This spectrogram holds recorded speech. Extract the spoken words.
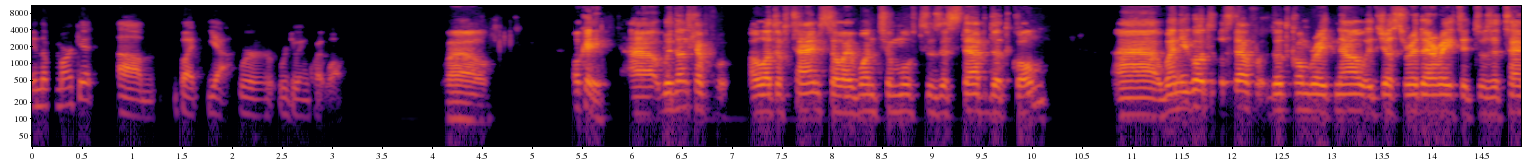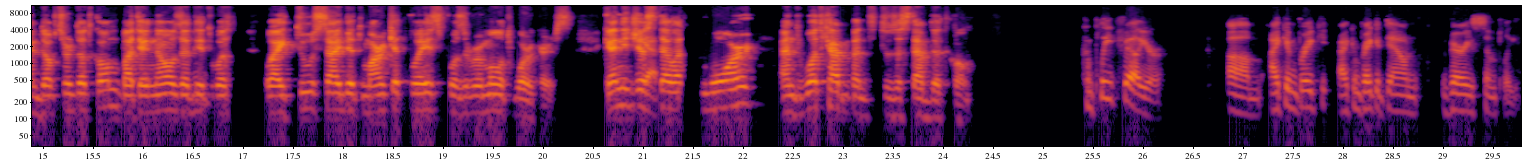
in the market. Um, but yeah, we're, we're doing quite well. Wow. Okay, uh, we don't have a lot of time, so I want to move to the staff.com. Uh, when you go to the staff.com right now, it's just redirected to the timedoctor.com, but I know that it was like two-sided marketplace for the remote workers. Can you just yes. tell us more and what happened to the staff.com? Complete failure. Um, I can break I can break it down very simply.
